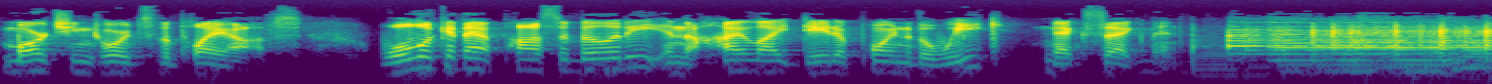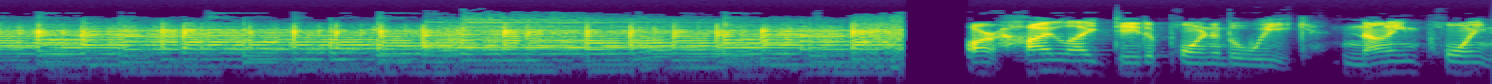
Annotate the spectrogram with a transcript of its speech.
marching towards the playoffs. We'll look at that possibility in the highlight data point of the week next segment. Highlight data point of the week, 9.9%,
